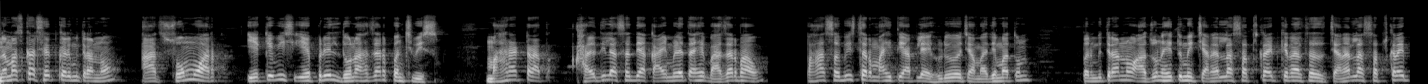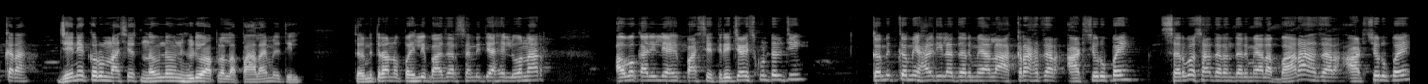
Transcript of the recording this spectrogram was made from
नमस्कार शेतकरी मित्रांनो. आज सोमवार एकवीस एप्रिल दोन हजार पंचवीस. महाराष्ट्रात हळदीला सध्या काय मिळत आहे बाजारभाव? पहा सविस्तर माहिती आपल्या व्हिडिओच्या माध्यमातून. पण मित्रांनो अजूनही तुम्ही चॅनलला सबस्क्राईब केलं तर चॅनलला सबस्क्राईब करा. जेणेकरून असेच नवीन नवीन व्हिडिओ आपल्याला पाहायला मिळतील. तर मित्रांनो पहिली बाजार समिती आहे लोणार. आवक आलेली आहे पाचशे त्रेचाळीस क्विंटलची. कमीत कमी हळदीला दर मिळाला अकरा हजार आठशे रुपये. सर्वसाधारण दर मिळाला बारा हजार आठशे रुपये.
